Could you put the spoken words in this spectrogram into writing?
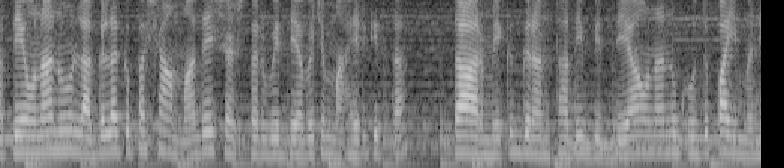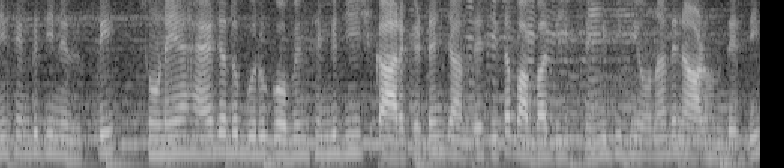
ਅਤੇ ਉਹਨਾਂ ਨੂੰ ਅਲੱਗ-ਅਲੱਗ ਭਾਸ਼ਾਵਾਂ ਦੇ ਸ਼ਸਤਰ ਵਿੱਦਿਆ ਵਿੱਚ ਮਾਹਿਰ ਕੀਤਾ। ਧਾਰਮਿਕ ਗ੍ਰੰਥਾਂ ਦੀ ਵਿੱਦਿਆ ਉਹਨਾਂ ਨੂੰ ਖੁਦ ਭਾਈ ਮਨੀ ਸਿੰਘ ਜੀ ਨੇ ਦਿੱਤੀ। ਸੁਣਿਆ ਹੈ ਜਦੋਂ ਗੁਰੂ ਗੋਬਿੰਦ ਸਿੰਘ ਜੀ ਸ਼ਿਕਾਰ ਖੇਡਣ ਜਾਂਦੇ ਸੀ ਤਾਂ ਬਾਬਾ ਦੀਪ ਸਿੰਘ ਜੀ ਵੀ ਉਹਨਾਂ ਦੇ ਨਾਲ ਹੁੰਦੇ ਸੀ।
